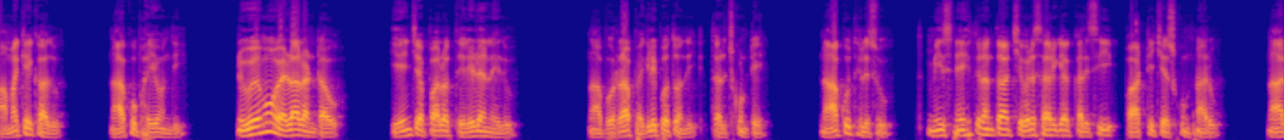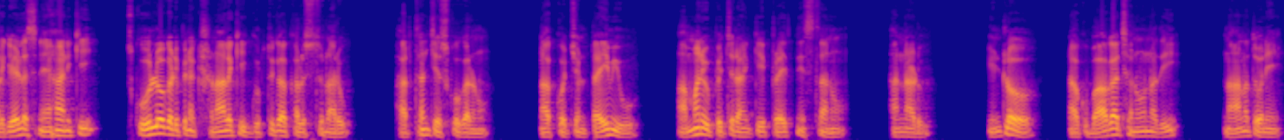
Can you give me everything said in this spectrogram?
అమ్మకే కాదు నాకు భయం ఉంది. నువ్వేమో వెళ్ళాలంటావు. ఏం చెప్పాలో తెలియడం లేదు. నా బుర్ర పగిలిపోతోంది తలుచుకుంటే. నాకు తెలుసు మీ స్నేహితులంతా చివరిసారిగా కలిసి పార్టీ చేసుకుంటున్నారు. నాలుగేళ్ళ స్నేహానికి స్కూల్లో గడిపిన క్షణాలకి గుర్తుగా కలుస్తున్నారు. అర్థం చేసుకోగలను. నాకు కొంచెం టైం ఇవ్వు. అమ్మని ఒప్పించడానికి ప్రయత్నిస్తాను అన్నాడు. ఇంట్లో నాకు బాగా చనువున్నది నాన్నతోనే.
